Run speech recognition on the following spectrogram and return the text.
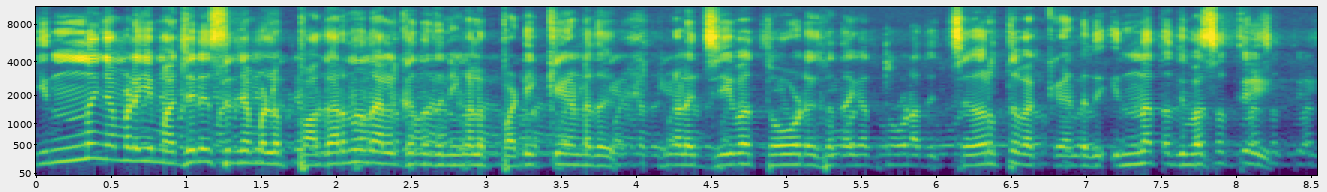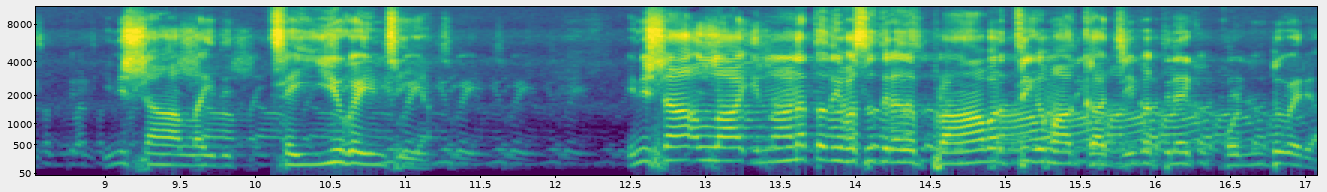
ഇന്ന് നമ്മൾ ഈ മജലിസിൽ നമ്മൾ പകർന്നു നൽകുന്നത് നിങ്ങൾ പഠിക്കേണ്ടത് നിങ്ങളെ ജീവത്തോട് ഹൃദയത്തോട് അത് ചേർത്ത് വെക്കേണ്ടത് ഇന്നത്തെ ദിവസത്തിൽ. ഇൻഷാല്ല ഇത് ചെയ്യുകയും ചെയ്യാം. ഇൻഷാ അള്ളാ ഇന്നത്തെ ദിവസത്തിൽ അത് പ്രാവർത്തികമാക്കുക ജീവിതത്തിലേക്ക് കൊണ്ടുവരിക.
